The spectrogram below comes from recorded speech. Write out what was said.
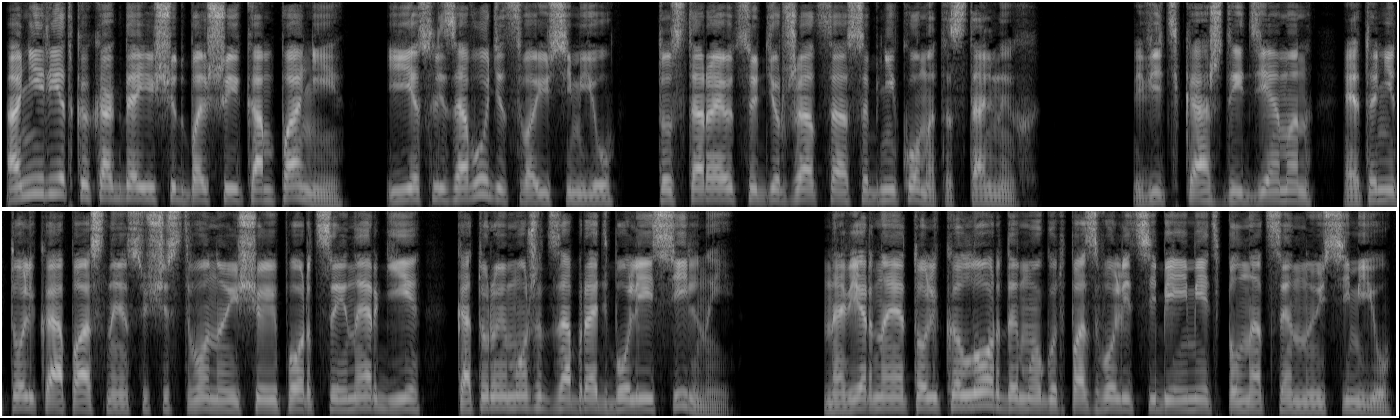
они редко когда ищут большие компании, и если заводят свою семью, то стараются держаться особняком от остальных. Ведь каждый демон — это не только опасное существо, но еще и порция энергии, которую может забрать более сильный. Наверное, только лорды могут позволить себе иметь полноценную семью,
